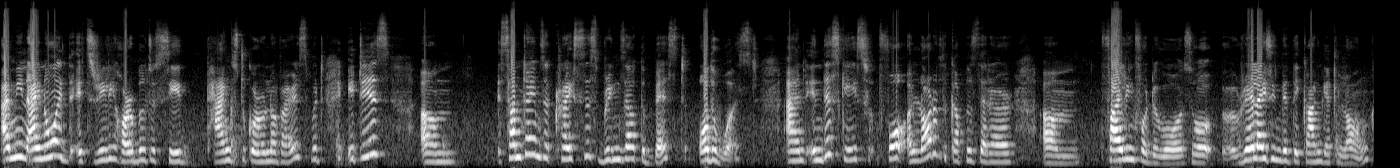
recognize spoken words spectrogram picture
I mean, I know it, it's really horrible to say thanks to coronavirus, but it is. Um, sometimes a crisis brings out the best or the worst. And in this case, for a lot of the couples that are um, filing for divorce or uh, realizing that they can't get along,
